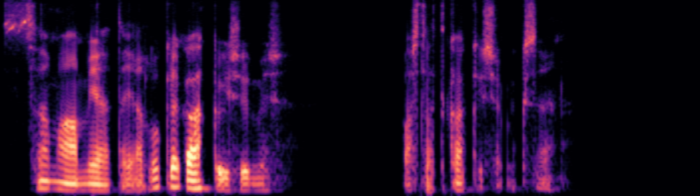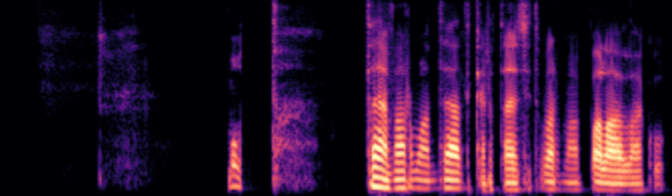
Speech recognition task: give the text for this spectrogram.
Samaa mieltä ja lukekaa kysymys. Vastatkaa kysymykseen. Mutta tämä varmaan tältä kertaa ja sitten varmaan palaillaan, kun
